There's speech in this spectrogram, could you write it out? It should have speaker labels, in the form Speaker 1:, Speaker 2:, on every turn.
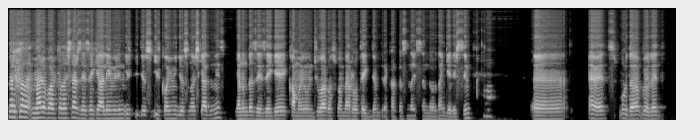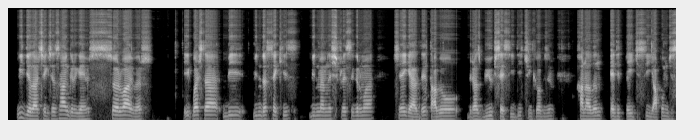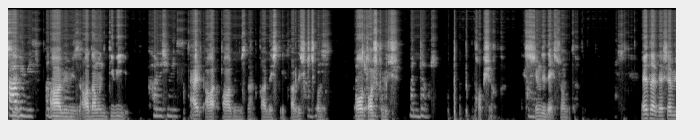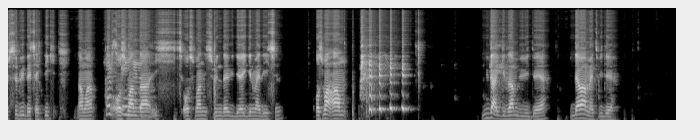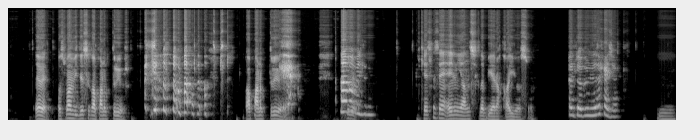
Speaker 1: Merhaba, merhaba arkadaşlar ZZG Alemir'in ilk videosu ilk oyun videosuna hoş geldiniz. Yanımda ZZG kamera oyuncu var. Osman ben rotaya gidiyorum. Direkt arkasındayız. Sen de oradan gelirsin.
Speaker 2: Tamam.
Speaker 1: Ee, evet burada böyle videolar çekeceğiz. Hunger Games, Survivor. İlk başta bir Windows 8 bilmem ne şifresi kırma şey geldi. Tabi o biraz büyük sesiydi. Çünkü o bizim kanalın editleyicisi, yapımcısı,
Speaker 2: Abimiz, adamımız,
Speaker 1: abimiz, adamın dibi
Speaker 2: kardeşimiz.
Speaker 1: her a- abimiz lan kardeş değil kardeş küçük oluyor. O
Speaker 2: Erkek
Speaker 1: taş kılıç
Speaker 2: Bende de var.
Speaker 1: kapşak.
Speaker 2: Tamam.
Speaker 1: Şimdi değil sonunda. Evet arkadaşlar bir sürü video çektik ama
Speaker 2: Hepsi
Speaker 1: Osman da hiç Osman hiçbirinde videoya girmediği için Osman am bir daha gir lan bir videoya. Devam et videoya. Evet Osman videosu kapanıp duruyor. Kapanıp duruyor ya.
Speaker 2: Yapabilirim?
Speaker 1: Kesin senin elin yanlışlıkla bir yere kayıyor Osman.
Speaker 2: Evet öbürleri kaçacak.
Speaker 1: Hmm.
